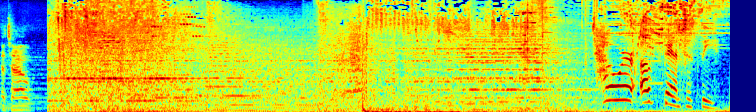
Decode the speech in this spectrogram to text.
Chao, chao. Fantasy.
